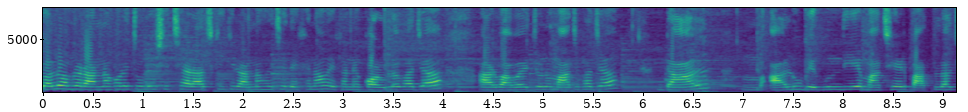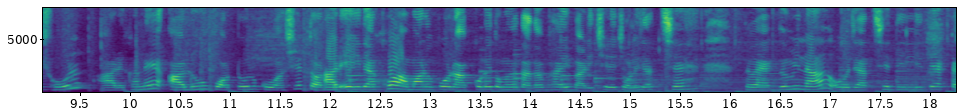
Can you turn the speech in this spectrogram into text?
চলো আমরা রান্নাঘরে চলে এসেছি আর আজ কী কী রান্না হয়েছে দেখে নাও। এখানে করলা ভাজা আর বাবাইয়ের জন্য মাছ ভাজা ডাল আলু, বেগুন দিয়ে মাছের পাতলা ঝোল, আর এখানে আলু, পটল, কোয়াশের তরকারি। আর এই দেখো, আমার উপর রাগ করে তোমাদের দাদা ভাই বাড়ি ছেড়ে চলে যাচ্ছে। তো একদমই না, ও যাচ্ছে দিল্লিতে একটা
